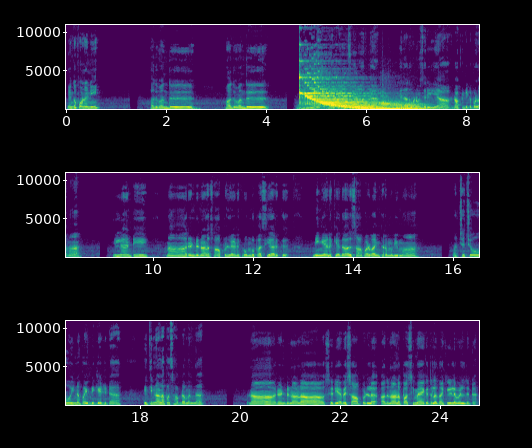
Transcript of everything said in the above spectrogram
எங்க போன நீ? அது வந்து அது வந்து ஏதாவது உடம்பு சரியில்லையா? டாக்டர் கிட்ட போலாமா? இல்லை ஆண்டி. நான் ரெண்டு நாளாக சாப்பிடல. எனக்கு ரொம்ப பசியா இருக்கு. நீங்க எனக்கு ஏதாவது சாப்பாடு வாங்கி தர முடியுமா? அச்சச்சோ என்னப்பா இப்படி கேட்டுட்ட? எத்தனை நாளாப்பா சாப்பிடாம இருந்தேன் நான் ரெண்டு நாளாக சரியாகவே சாப்பிடல. அதனால பசி மயக்கத்துல தான் கீழே விழுந்துட்டேன்.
